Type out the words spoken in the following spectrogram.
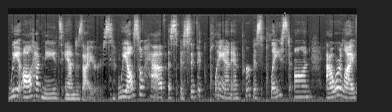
We all have needs and desires. We also have a specific plan and purpose placed on our life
